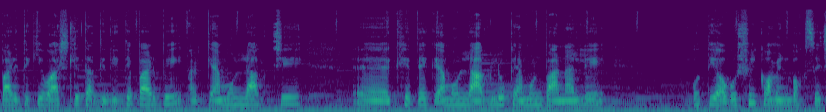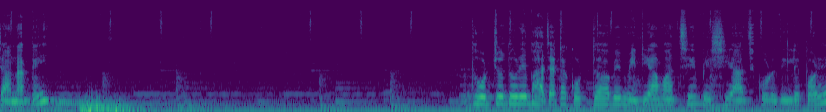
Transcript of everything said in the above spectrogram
বাড়িতে কেউ আসলে তাকে দিতে পারবে। আর কেমন লাগছে খেতে, কেমন লাগল, কেমন বানালে, অতি অবশ্যই কমেন্ট বক্সে জানাবে। ধৈর্য ধরে ভাজাটা করতে হবে মিডিয়াম আছে, বেশি আঁচ করে দিলে পরে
